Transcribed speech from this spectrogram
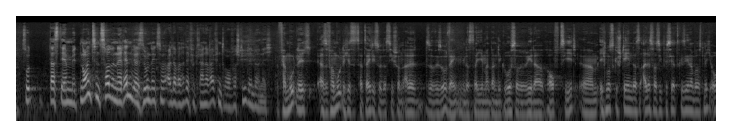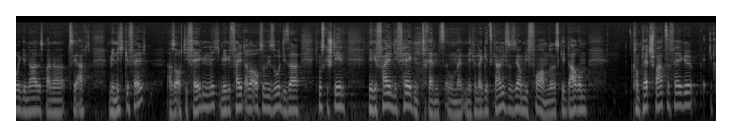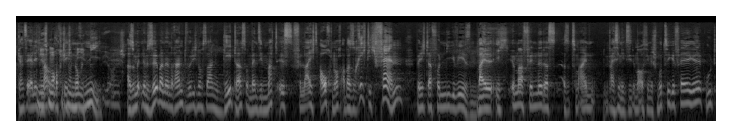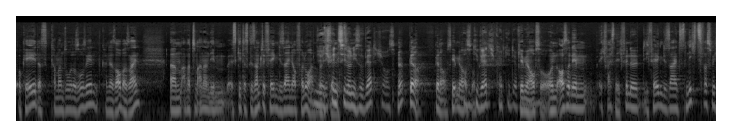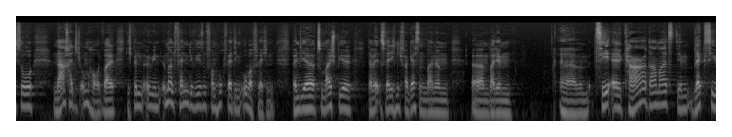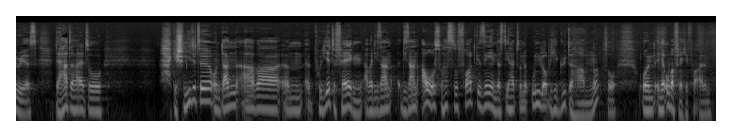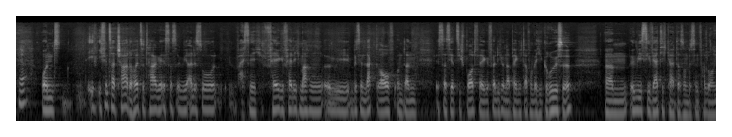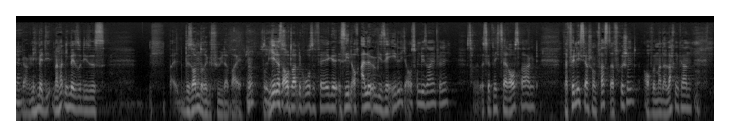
so dass der mit 19 Zoll in der Rennversion denkst du, Alter, was hat der für kleine Reifen drauf? Was stimmt denn da nicht? Vermutlich, also vermutlich ist es tatsächlich so, dass die schon alle sowieso denken, dass da jemand dann die größere Räder raufzieht. Ähm, ich muss gestehen, dass alles, was ich bis jetzt gesehen habe, was nicht original ist bei einer C8, mir nicht gefällt. Also auch die Felgen nicht. Mir gefällt aber auch sowieso dieser, ich muss gestehen, mir gefallen die Felgentrends im Moment nicht. Und da geht es gar nicht so sehr um die Form, sondern es geht darum, komplett schwarze Felge, ganz ehrlich, Nee, mochte mochte ich ich noch nie. nie. Also mit einem silbernen Rand würde ich noch sagen, geht das. Und wenn sie matt ist, vielleicht auch noch. Aber so richtig Fan bin ich davon nie gewesen. Weil ich immer finde, dass, also zum einen, weiß ich nicht, sieht immer aus wie eine schmutzige Felge. Gut, okay, das kann man so oder so sehen. Kann ja sauber sein. Ähm, aber zum anderen eben, es geht das gesamte Felgendesign ja auch verloren. Ja, ich finde, es sieht doch nicht so wertig aus. ne? Genau, genau. Es geht mir auch so. Die Wertigkeit geht ja Geht mir auch so. Und außerdem, ich weiß nicht, ich finde die Felgendesigns nichts, was mich so nachhaltig umhaut, weil ich bin irgendwie immer ein Fan gewesen von hochwertigen Oberflächen. Wenn wir zum Beispiel, da- das werde ich nicht vergessen, bei einem ähm, bei dem ähm, CLK damals, dem Black Series. Der hatte halt so geschmiedete und dann aber ähm, polierte Felgen, aber die sahen, die sahen aus, du hast sofort gesehen, dass die halt so eine unglaubliche Güte haben, ne? So. Und in der Oberfläche vor allem. Ja. Und ich, ich finde es halt schade. Heutzutage ist das irgendwie alles so, weiß nicht, Felge fertig machen, irgendwie ein bisschen Lack drauf und dann ist das jetzt die Sportfelge, völlig unabhängig davon, welche Größe. Ähm, irgendwie ist die Wertigkeit da so ein bisschen verloren Ja. gegangen. Nicht mehr die, man hat nicht mehr so dieses besondere Gefühl dabei. Ne? Ja, so, jedes. Auto hat eine große Felge. Es sehen auch alle irgendwie sehr ähnlich aus vom Design, finde ich. Ist jetzt nichts herausragend. Da finde ich es ja schon fast erfrischend, auch wenn man da lachen kann,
